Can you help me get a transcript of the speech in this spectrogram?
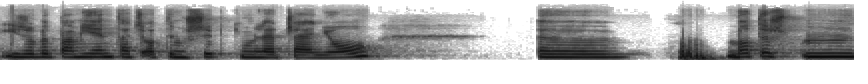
i żeby pamiętać o tym szybkim leczeniu. Y, bo też mm,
